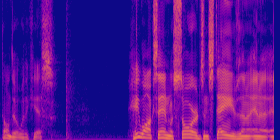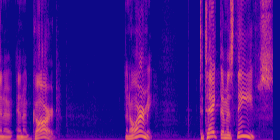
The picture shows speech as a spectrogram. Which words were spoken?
Don't do it with a kiss. He walks in with swords and staves and a, and a, and a, and a guard, an army, to take them as thieves.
